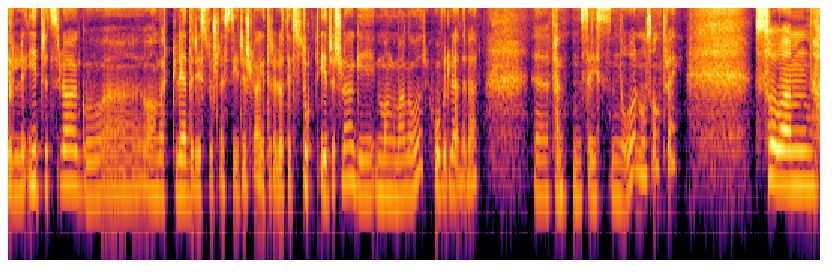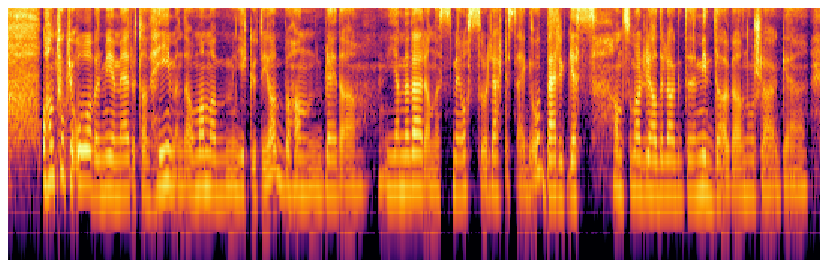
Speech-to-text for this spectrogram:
til idrettslag, og, uh, og han har vært leder i Storsnes idrettslag, et relativt stort idrettslag i mange, mange år. Hovedleder der. 15-16 år, noe sånt, tror jeg. Så, um, og han tok jo over mye mer ut av heimen, da, og mamma gikk ut i jobb, og han ble da hjemmeværende med oss og lærte seg å berges. Han som aldri hadde lagd middag av noe slag, eh,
